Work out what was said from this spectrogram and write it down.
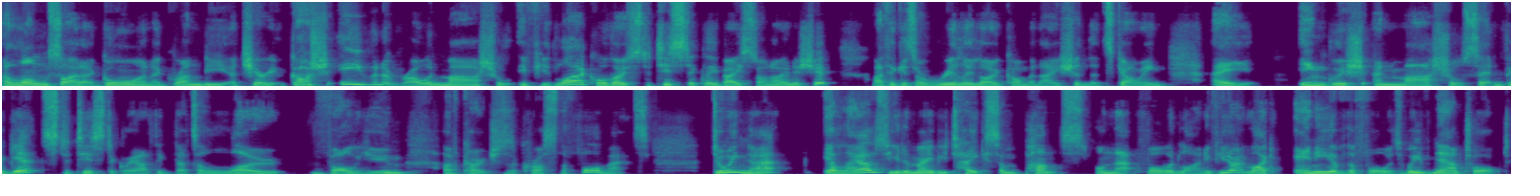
alongside a Gawn, a Grundy, a Xerri, gosh, even a Rowan Marshall, if you'd like, although statistically based on ownership, I think it's a really low combination that's going a English and Marshall set and forget. Statistically, I think that's a low volume of coaches across the formats. Doing that allows you to maybe take some punts on that forward line. If you don't like any of the forwards, we've now talked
